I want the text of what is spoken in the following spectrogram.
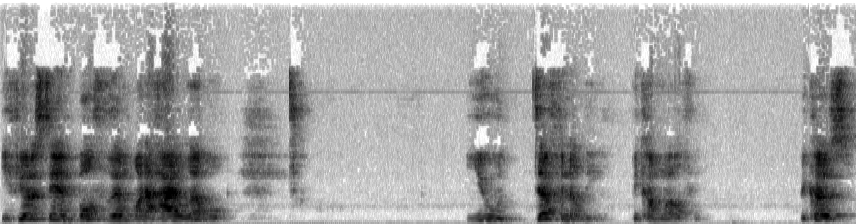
if you understand both of them on a higher level, you will definitely become wealthy. Because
